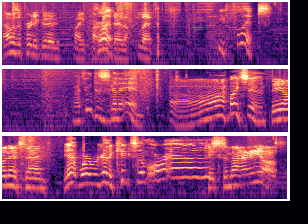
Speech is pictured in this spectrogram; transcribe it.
That was a pretty good like part Flip. right there, the flip. He flips. I think this is gonna end Aww. quite soon. See y'all next time. Yeah, where we're gonna kick some more ass. Kick some ass.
